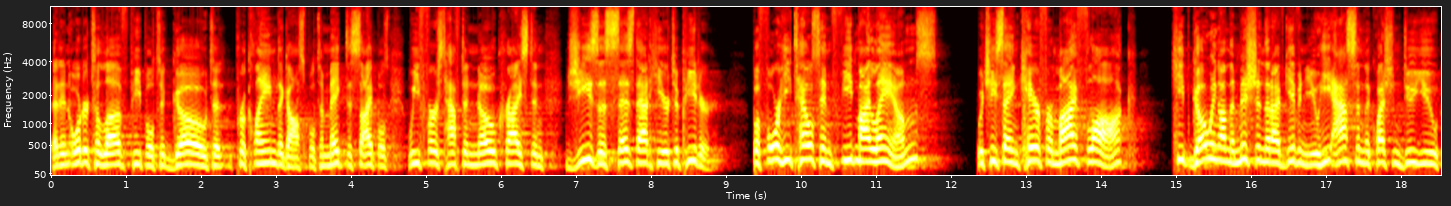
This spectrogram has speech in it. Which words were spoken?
That in order to love people, to go, to proclaim the gospel, to make disciples, we first have to know Christ. And Jesus says that here to Peter. Before he tells him, Feed my lambs, which he's saying, Care for my flock, keep going on the mission that I've given you, he asks him the question, Do you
